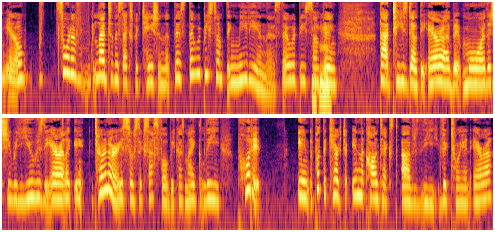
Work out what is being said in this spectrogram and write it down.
you know, sort of led to this expectation that this there would be something meaty in this. There would be something that teased out the era a bit more. That she would use the era. Like eh, Turner is so successful because Mike Leigh put it in put the character in the context of the Victorian era,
